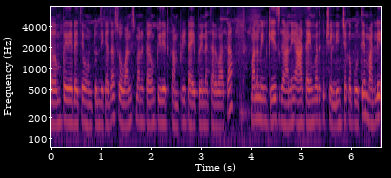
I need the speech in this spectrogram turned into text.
టర్మ్ పీరియడ్ అయితే ఉంటుంది కదా. సో వన్స్ మన టర్మ్ పీరియడ్ కంప్లీట్ అయిపోయిన తర్వాత మనం ఇన్ కేస్ కానీ ఆ టైం వరకు చెల్లించకపోతే మళ్ళీ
